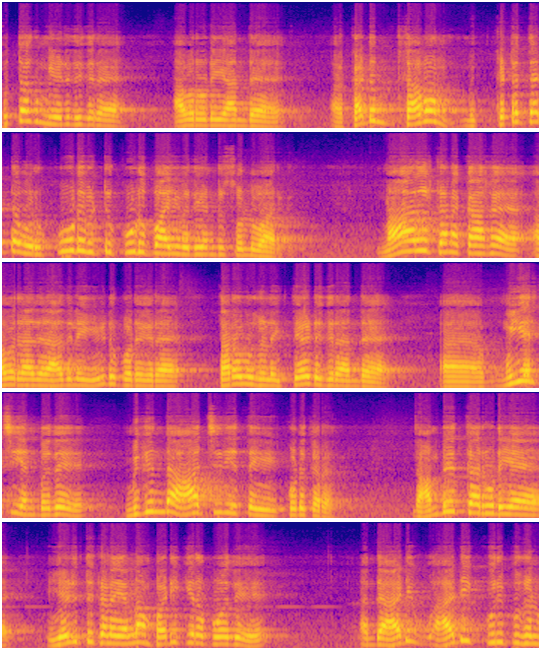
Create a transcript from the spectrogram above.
புத்தகம் எழுதுகிற அவருடைய அந்த கடும் தவம் கிட்டத்தட்ட ஒரு கூடு விட்டு கூடு பாய்வது என்று சொல்லுவார்கள். நாள் கணக்காக அவர் அதில் அதில் ஈடுபடுகிற தரவுகளை தேடுகிற அந்த முயற்சி என்பது மிகுந்த ஆச்சரியத்தை கொடுக்கிறது. இந்த அம்பேத்கருடைய எழுத்துக்களை எல்லாம் படிக்கிற போது அந்த அடி அடி குறிப்புகள்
